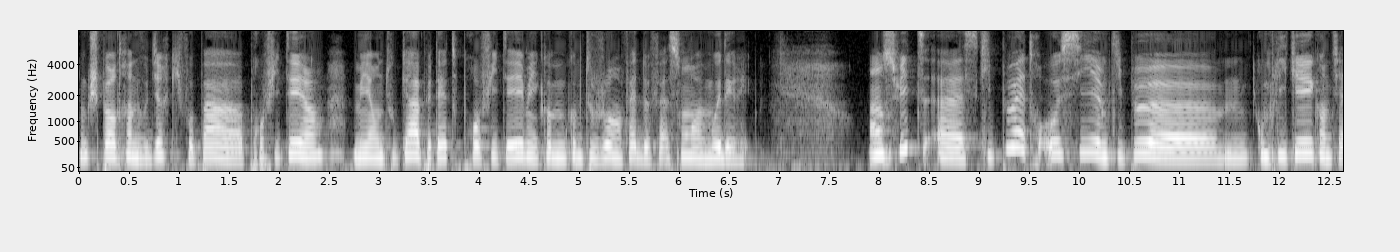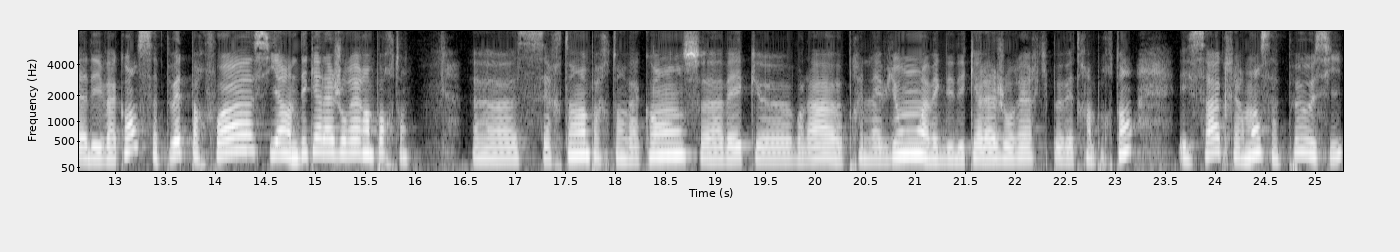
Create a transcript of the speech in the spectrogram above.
Donc je suis pas en train de vous dire qu'il faut pas euh, profiter, hein, mais en tout cas peut-être profiter, mais comme, comme toujours en fait de façon euh, modérée. Ensuite, euh, ce qui peut être aussi un petit peu compliqué quand il y a des vacances, ça peut être parfois s'il y a un décalage horaire important. Euh, certains partent en vacances avec, euh, voilà, euh, prennent l'avion avec des décalages horaires qui peuvent être importants. Et ça, clairement, ça peut aussi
